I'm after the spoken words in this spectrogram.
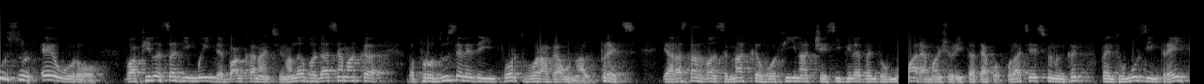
cursul euro va fi lăsat din mâini de Banca Națională, vă dați seama că produsele de import vor avea un alt preț. Iar asta va însemna că vor fi inaccesibile pentru marea majoritate a populației, astfel încât pentru mulți dintre ei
